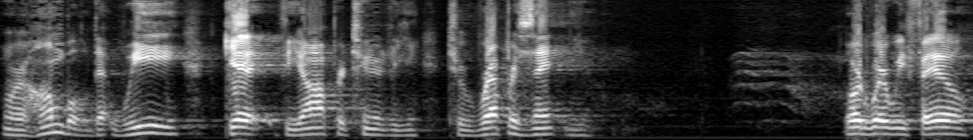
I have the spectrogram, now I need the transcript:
We're humbled that we get the opportunity to represent you. Lord, where we fail,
